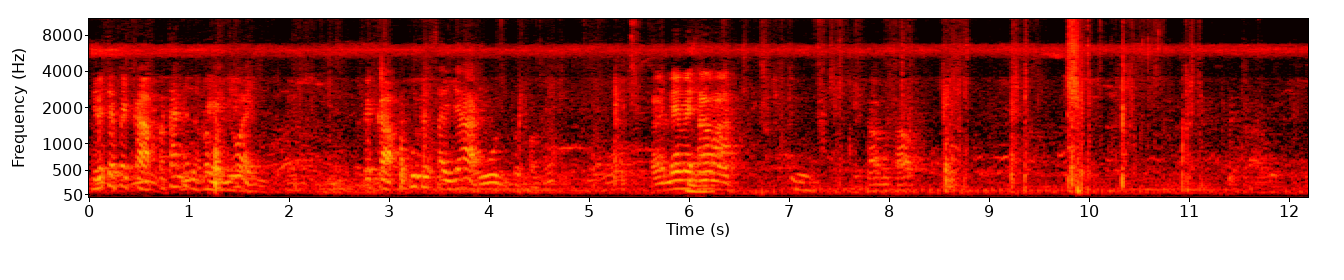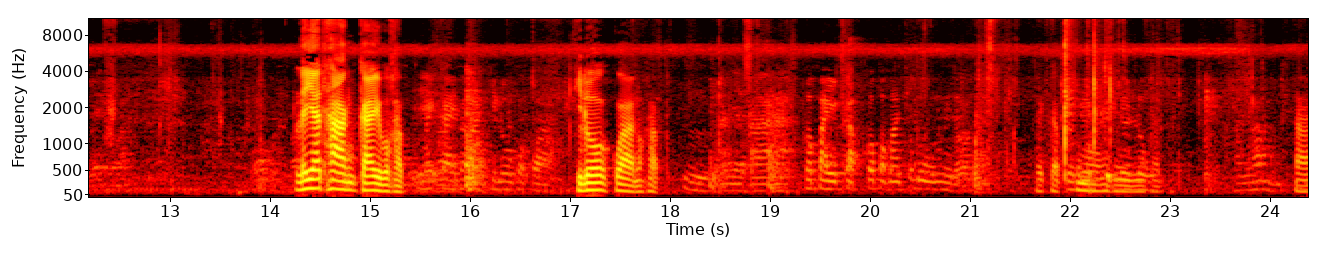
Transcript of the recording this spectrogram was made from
เดี๋ยวจะไปกราบพระท่านอื่นด้วย ไปกราบพระพุทธไสยญาติแม่ไม่เท้ามา ระยะทางไกลบ่ครับ ไม่ไกลประมาณกิโลกว่ากิโลกว่าเนอะครับๆก็ไปกลับก็ประมาณชั่วโมงหนึงไปกับชั่วโมงหนึงนะครับอ่า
